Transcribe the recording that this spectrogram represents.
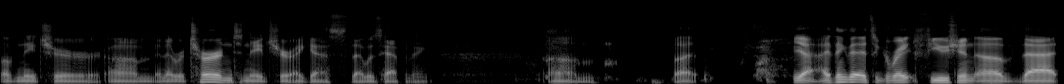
of nature um, and that return to nature, I guess that was happening. Um, but yeah, I think that it's a great fusion of that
